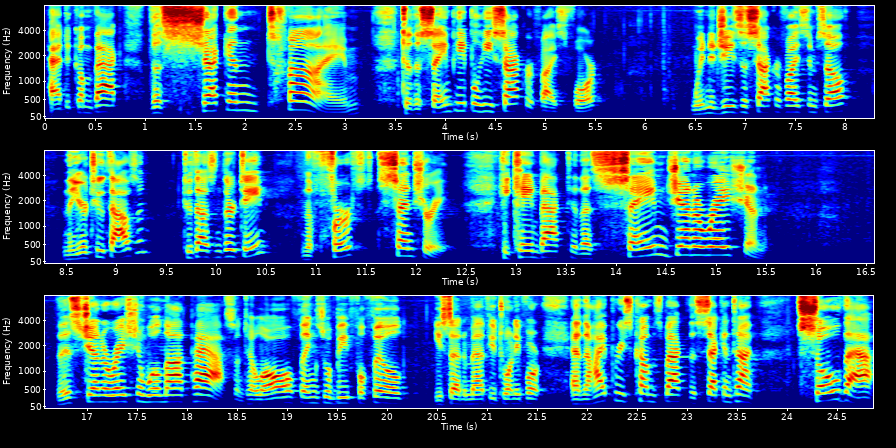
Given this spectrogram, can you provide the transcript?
had to come back the second time to the same people he sacrificed for. When did Jesus sacrifice himself? In the year 2000? 2013? in the first century, he came back to the same generation. This generation will not pass until all things will be fulfilled, he said in Matthew 24. And the high priest comes back the second time so that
